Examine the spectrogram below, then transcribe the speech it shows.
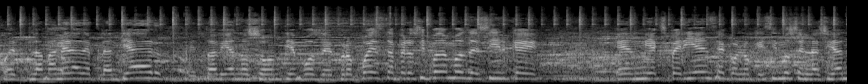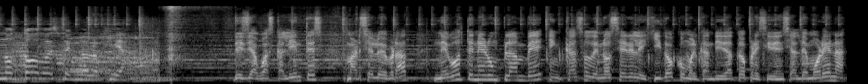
pues, la manera de plantear, eh, todavía no son tiempos de propuesta, pero sí podemos decir que en mi experiencia con lo que hicimos en la ciudad, no todo es tecnología. Desde Aguascalientes, Marcelo Ebrard negó tener un plan B en caso de no ser elegido como el candidato presidencial de Morena,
